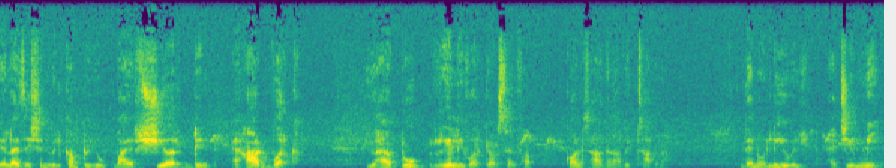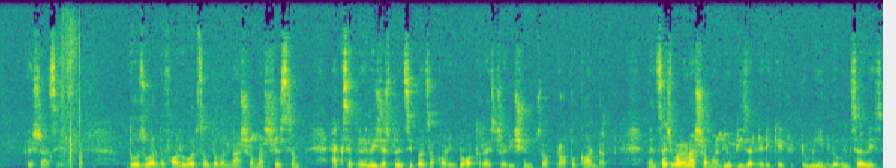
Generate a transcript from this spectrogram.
realization will come to you by sheer dint and hard work you have to really work yourself up called sadhana with sadhana. Then only you will achieve me, Krishna says. Those who are the followers of the Varnashrama system accept religious principles according to authorized traditions of proper conduct. When such Varnashrama duties are dedicated to me in loving service,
